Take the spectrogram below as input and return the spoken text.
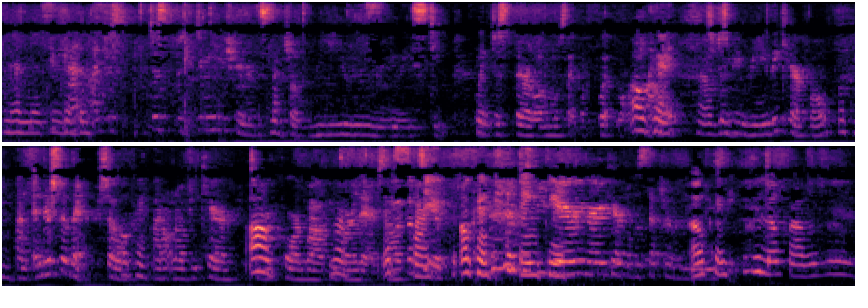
And then this is Yeah, big I just, just, just do me a favor. The steps are really, really steep. Like just they're almost like a foot long. Okay, high. So just be really careful. Okay. Um, and they're still there. So Okay. I don't know if you care to Oh, record while people no, are there. So that's it's up fine. to you. Okay, just thank be you. very, very careful. The steps are really Okay, steep. no problem.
